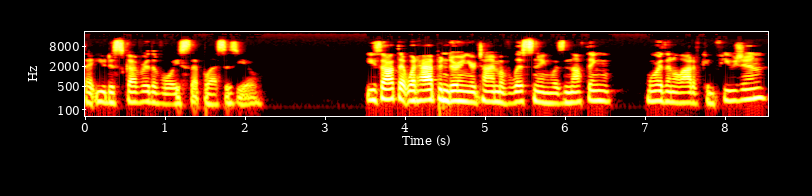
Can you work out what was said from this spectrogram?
that you discover the voice that blesses you. You thought that what happened during your time of listening was nothing more than a lot of confusion,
